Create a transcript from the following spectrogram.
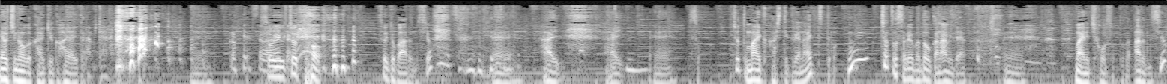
いやうちの方が開局早いからみたいな、えごめんなさえそういうちょっっと そういうとこあるんですよ、とええ。はい。はい、うん。えーそう。ちょっとマイク貸してくれないって言ってもん？ちょっとそれはどうかな？みたいな、えー毎日放送とかあるんですよ、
